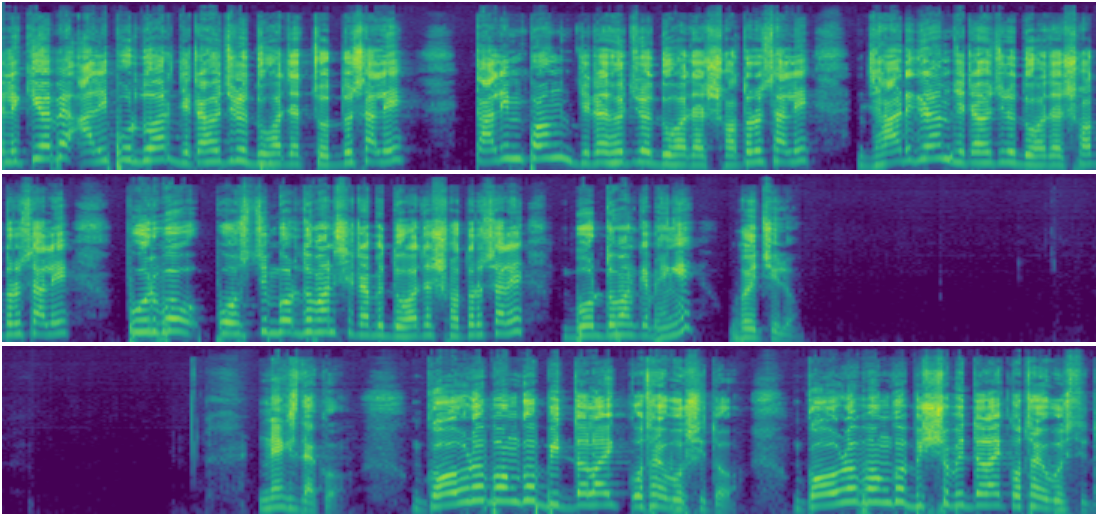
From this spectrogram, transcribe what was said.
তাহলে কী হবে? আলিপুরদুয়ার, যেটা হয়েছিল দু হাজার চোদ্দ সালে, কালিম্পং, যেটা হয়েছিল দু হাজার সতেরো সালে, ঝাড়গ্রাম, যেটা হয়েছিল দু হাজার সতেরো সালে, পূর্ব পশ্চিম বর্ধমান, সেটা হবে দু হাজার সতেরো সালে, বর্ধমানকে ভেঙে হয়েছিল। নেক্সট দেখো। গৌরবঙ্গ বিদ্যালয় কোথায় অবস্থিত? গৌরবঙ্গ বিশ্ববিদ্যালয় কোথায় অবস্থিত?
